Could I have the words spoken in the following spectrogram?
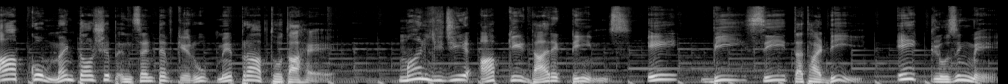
आपको मेंटोरशिप इंसेंटिव के रूप में प्राप्त होता है। मान लीजिए आपकी direct teams A B C तथा डी एक क्लोजिंग में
